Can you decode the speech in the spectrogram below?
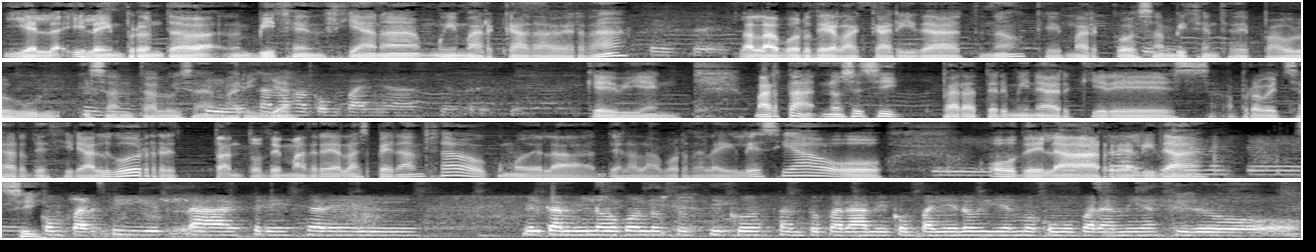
Y, el- y la impronta vicenciana muy marcada, ¿verdad? Eso es. La labor de la caridad, ¿no? Que marcó San Vicente de Paul y Santa Luisa de Sí, esa nos Amarilla. acompaña siempre. Qué bien. Marta, no sé si para terminar quieres aprovechar decir algo, tanto de Madre de la Esperanza o como de la, de la labor de la Iglesia o, o de la realidad. Sí. Compartir la experiencia del, del camino con nuestros chicos, tanto para mi compañero Guillermo como para mí, ha sido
